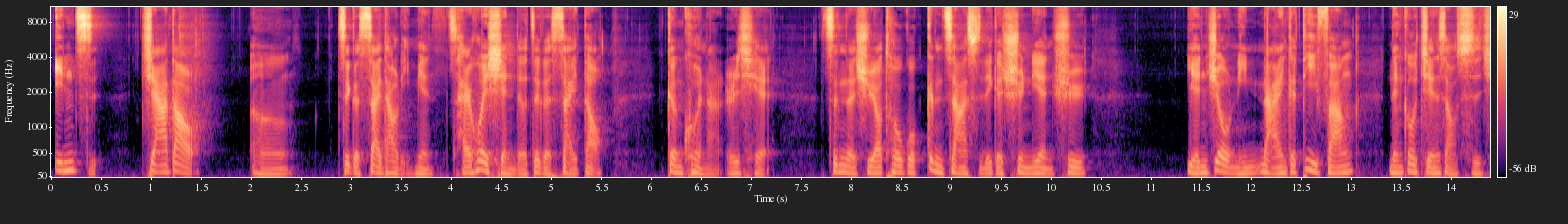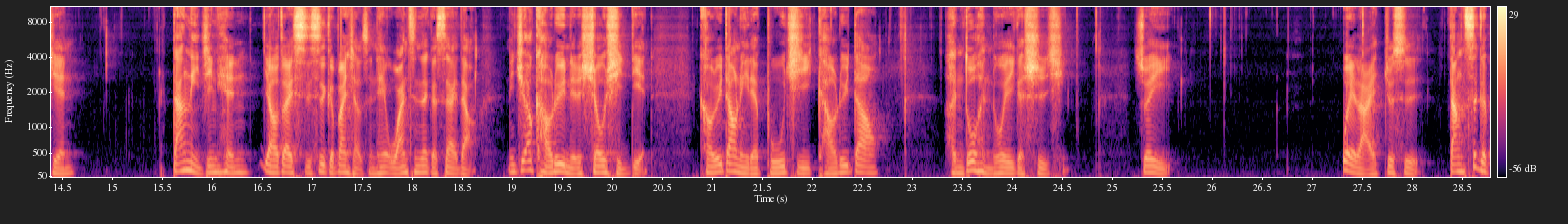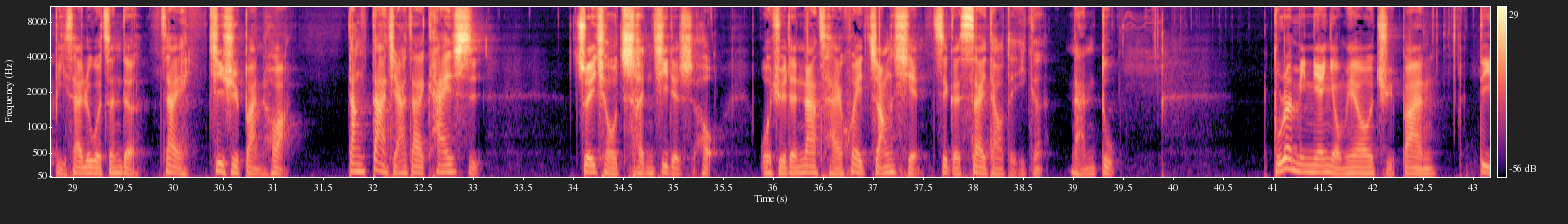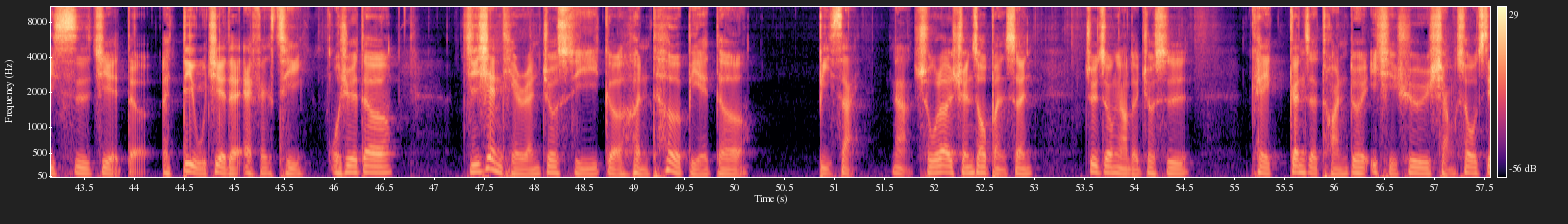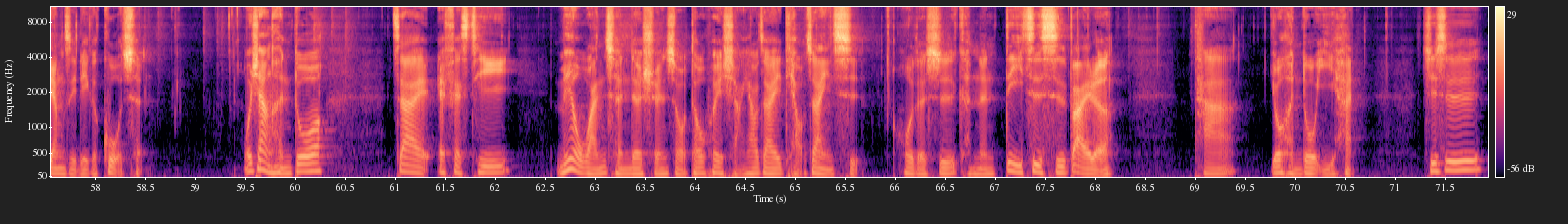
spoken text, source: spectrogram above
因子加到呃这个赛道里面，才会显得这个赛道更困难，而且真的需要透过更扎实的一个训练去研究你哪一个地方能够减少时间。当你今天要在十四个半小时内完成这个赛道，你就要考虑你的休息点，考虑到你的补给，考虑到。很多很多一个事情，所以未来就是当这个比赛如果真的再继续办的话，当大家在开始追求成绩的时候，我觉得那才会彰显这个赛道的一个难度。不论明年有没有举办第四届的、呃第五届的 FXT，我觉得极限铁人就是一个很特别的比赛。那除了选手本身，最重要的就是可以跟着团队一起去享受这样子的一个过程。我想很多在 FXT 没有完成的选手都会想要再挑战一次，或者是可能第一次失败了，他有很多遗憾。其实，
